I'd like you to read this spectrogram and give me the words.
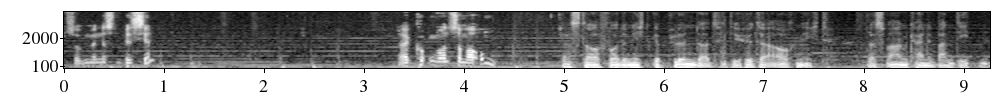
Zumindest ein bisschen. Dann gucken wir uns doch mal um. Das Dorf wurde nicht geplündert, die Hütte auch nicht. Das waren keine Banditen.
